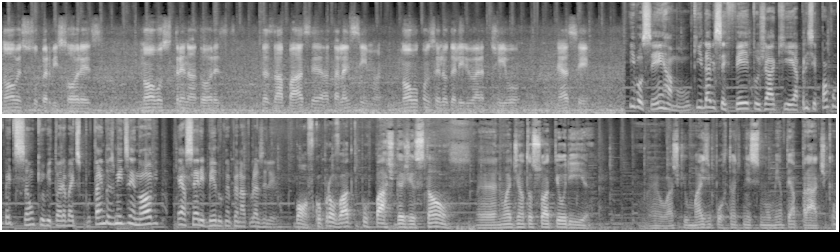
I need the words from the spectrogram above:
novos supervisores, novos treinadores desde a base até lá em cima. Novo conselho deliberativo, é assim. E você, hein, Ramon? O que deve ser feito, já que a principal competição que o Vitória vai disputar em 2019 é a Série B do Campeonato Brasileiro? Bom, ficou provado que por parte da gestão é, não adianta só a teoria. É, eu acho que o mais importante nesse momento é a prática,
